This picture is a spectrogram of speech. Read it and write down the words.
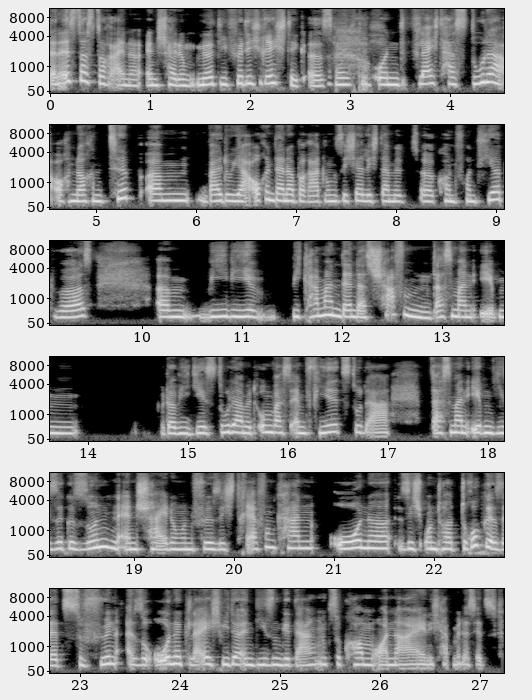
dann ist das doch eine Entscheidung, ne, die für dich richtig ist. Richtig. Und vielleicht hast du da auch noch einen Tipp, ähm, weil du ja auch in deiner Beratung sicherlich damit äh, konfrontiert wirst ähm, wie, wie, wie kann man denn das schaffen, dass man eben oder wie gehst du damit um? Was empfiehlst du da, dass man eben diese gesunden Entscheidungen für sich treffen kann, ohne sich unter Druck gesetzt zu fühlen, also ohne gleich wieder in diesen Gedanken zu kommen, oh nein, ich habe mir das jetzt,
